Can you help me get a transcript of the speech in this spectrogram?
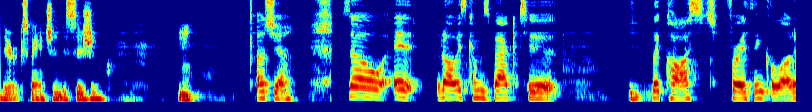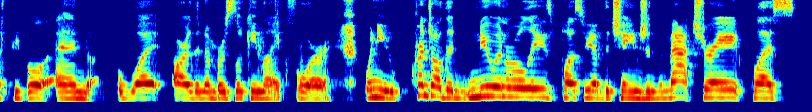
their expansion decision. Hmm. Gotcha. So it, it always comes back to the cost for I think a lot of people and what are the numbers looking like for when you crunch all the new enrollees plus we have the change in the match rate plus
